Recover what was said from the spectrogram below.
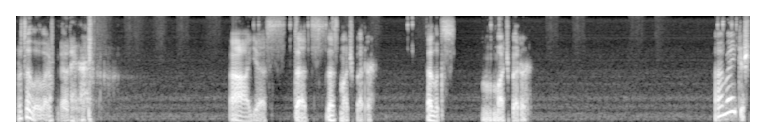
What does that look like from down here? Ah, yes, that's that's much better. That looks much better. I may just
